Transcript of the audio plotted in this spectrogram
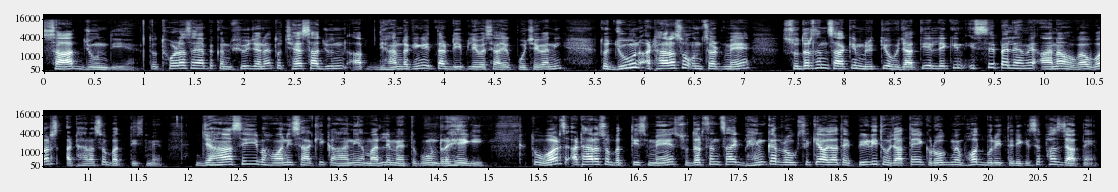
सात जून दी है। तो थोड़ा सा यहाँ पे कन्फ्यूज़न है तो छः सात जून आप ध्यान रखेंगे, इतना डीपली वैसे आयोग पूछेगा नहीं। तो जून अठारह सौ उनसठ में सुदर्शन शाह की मृत्यु हो जाती है, लेकिन इससे पहले हमें आना होगा वर्ष अठारह सौ बत्तीस में, जहाँ से ये भवानी शाह की कहानी हमारे लिए महत्वपूर्ण रहेगी। तो वर्ष 1832 में सुदर्शन शाह एक भयंकर रोग से क्या हो जाते हैं? पीड़ित हो जाते हैं, एक रोग में बहुत बुरी तरीके से फंस जाते हैं।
